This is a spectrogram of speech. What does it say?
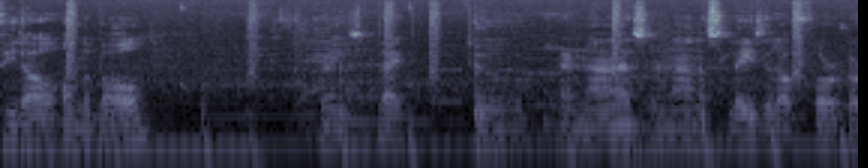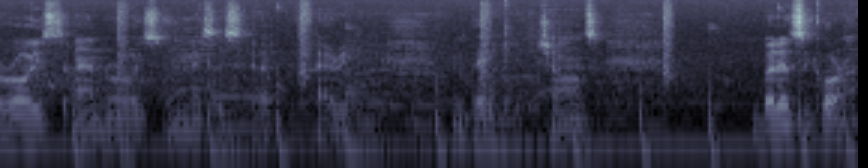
Vidal on the ball brings back to Hernandez. Hernandez lays it off for Reus and Reus misses a very big chance. But it's a corner.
